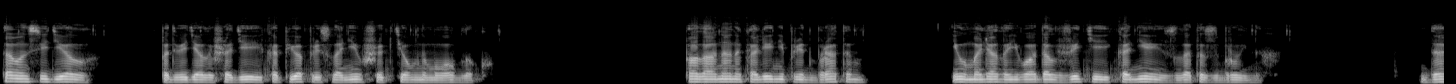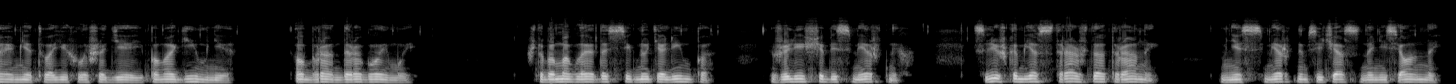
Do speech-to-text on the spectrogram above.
Там он сидел, подведя лошадей, копье прислонившее к темному облаку. Пала она на колени пред братом и умоляла его одолжить ей коней златосбруйных. «Дай мне твоих лошадей, помоги мне, о брат дорогой мой!» чтобы могла я достигнуть Олимпа, жилища бессмертных. Слишком я стражду от раны, мне смертным сейчас нанесенной,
